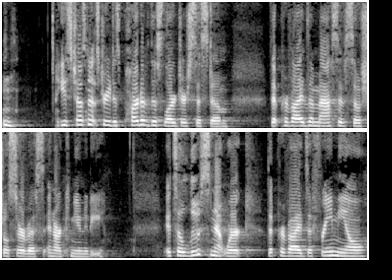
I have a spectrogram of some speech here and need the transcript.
East Chestnut Street is part of this larger system that provides a massive social service in our community. It's a loose network that provides a free meal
